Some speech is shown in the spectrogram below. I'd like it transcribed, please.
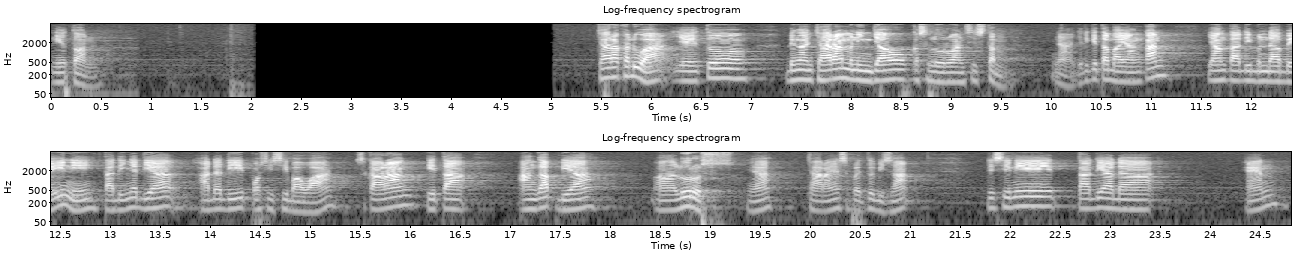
Newton. Cara kedua yaitu dengan cara meninjau keseluruhan sistem. Nah, jadi kita bayangkan yang tadi benda B ini tadinya dia ada di posisi bawah, sekarang kita anggap dia e, lurus ya. Caranya seperti itu bisa. Di sini tadi ada N,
